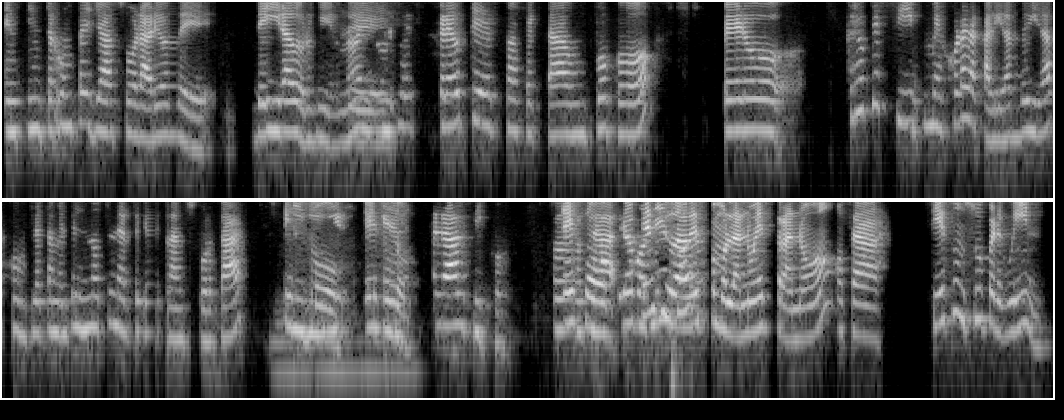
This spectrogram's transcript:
in- interrumpe ya su horario de, de ir a dormir, ¿no? Sí. Entonces, creo que esto afecta un poco, pero creo que sí mejora la calidad de vida completamente el no tenerte que transportar Eso, eso, el tráfico. O- o eso. sea, Creo que en eso, ciudades como la nuestra, ¿no? O sea, sí es un super win.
